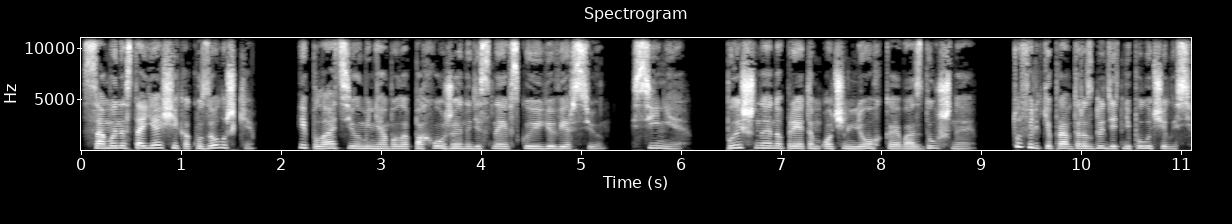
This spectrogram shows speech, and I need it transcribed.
самый настоящий, как у Золушки. И платье у меня было похожее на диснеевскую ее версию, синее, пышное, но при этом очень легкое, воздушное. Туфельки, правда, разглядеть не получилось.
